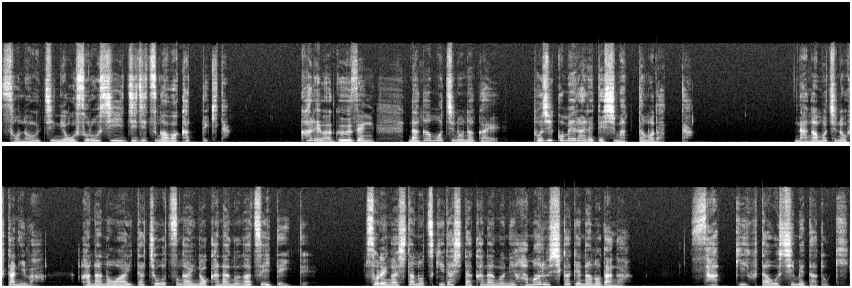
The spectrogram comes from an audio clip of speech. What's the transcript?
そのうちに恐ろしい事実が分かってきた。彼は偶然長持ちの中へ閉じ込められてしまったのだった。長持ちの蓋には穴の開いた蝶つがいの金具がついていてそれが下の突き出した金具にはまる仕掛けなのだがさっき蓋を閉めた時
